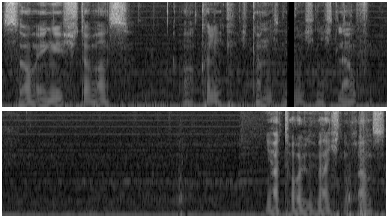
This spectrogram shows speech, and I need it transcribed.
So, Englisch, da war's hakelig. Ich kann mich nämlich nicht laufen. Ja toll, weicht noch aus.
